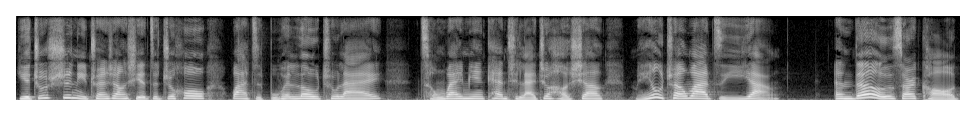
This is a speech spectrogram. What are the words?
也就是你穿上鞋子之后，袜子不会露出来，从外面看起来就好像没有穿袜子一样。And those are called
